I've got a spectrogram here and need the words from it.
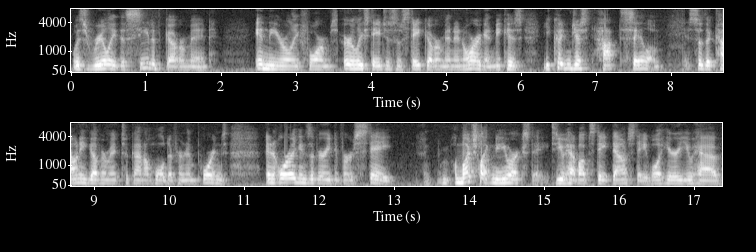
was really the seat of government in the early forms, early stages of state government in Oregon because you couldn't just hop to Salem. So the county government took on a whole different importance. And Oregon's a very diverse state, much like New York State. You have upstate, downstate. Well, here you have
